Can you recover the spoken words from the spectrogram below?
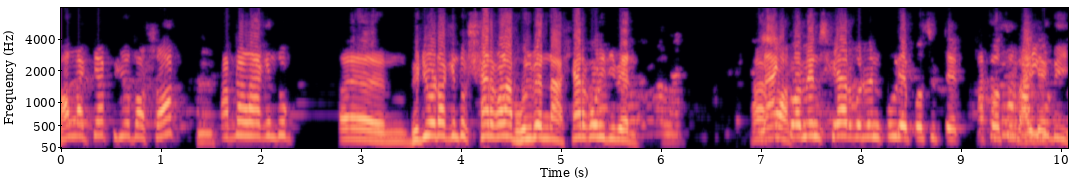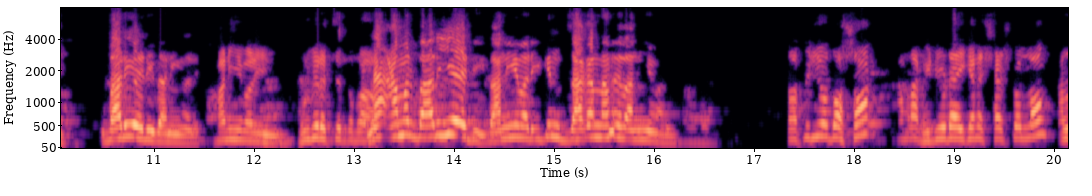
ভালো লাগছে প্রিয় দর্শক। আপনারা কিন্তু ভিডিওটা কিন্তু শেয়ার করা ভুলবেন না শেয়ার করে দিবেন। লাইক কমেন্ট শেয়ার করবেন পুরে প্রচুর তে- আচ্ছা, প্রচুর ভাই বাড়ি বাড়ি এডি বানিয়ে মারি বানিয়ে বানিয়ে ঘুরবে যাচ্ছেন তোমরা। না আমার বাড়ি এডি বানিয়ে মারি কিন্তু জায়গার নামে বানিয়ে মারি তো প্রিয় দর্শক আমরা ভিডিওটা এখানে শেষ করলাম। আল্লাহ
